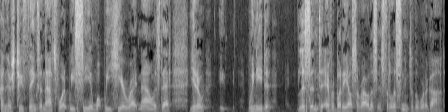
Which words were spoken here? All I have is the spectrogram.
And there's two things, and that's what we see and what we hear right now is that, you know, we need to listen to everybody else around us instead of listening to the Word of God.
